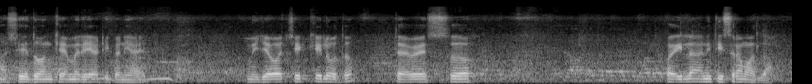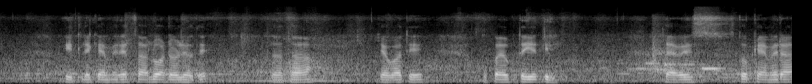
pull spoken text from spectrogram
असे दोन कॅमेरे या ठिकाणी आहेत. मी जेव्हा चेक केलं होतं त्यावेळेस पहिला आणि तिसरा मधला. इथले कॅमेरे चालू आढळले होते. तर आता जेव्हा ते उपयुक्त येतील त्यावेळेस तो कॅमेरा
